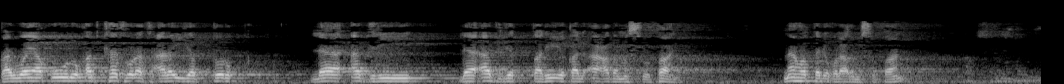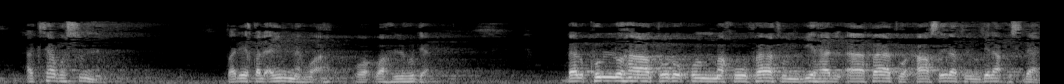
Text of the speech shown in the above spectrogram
قال ويقول قد كثرت علي الطرق لا أدري لا أدري الطريق الأعظم السلطان. ما هو الطريق الأعظم السلطان؟ الكتاب والسنة طريق الأئمة وأهل الهدى. بل كلها طرق مخوفات بها الآفات حاصلة بلا حسبان.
